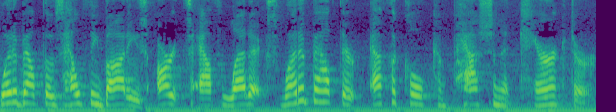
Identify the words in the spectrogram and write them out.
What about those healthy bodies, arts, athletics? What about their ethical, compassionate character?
